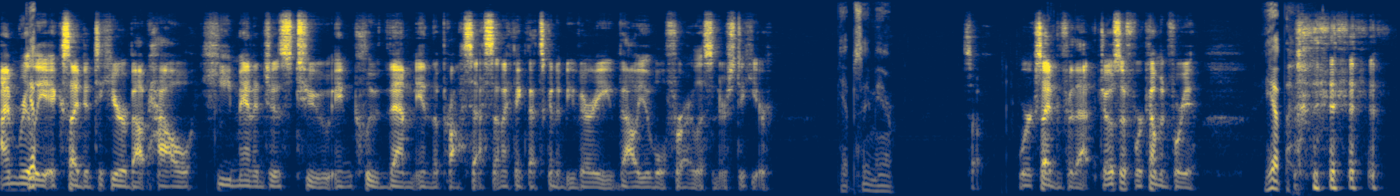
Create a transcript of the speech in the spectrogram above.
I'm really yep. excited to hear about how he manages to include them in the process, and I think that's going to be very valuable for our listeners to hear. Yep, same here. So we're excited for that, Joseph. We're coming for you. Yep.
